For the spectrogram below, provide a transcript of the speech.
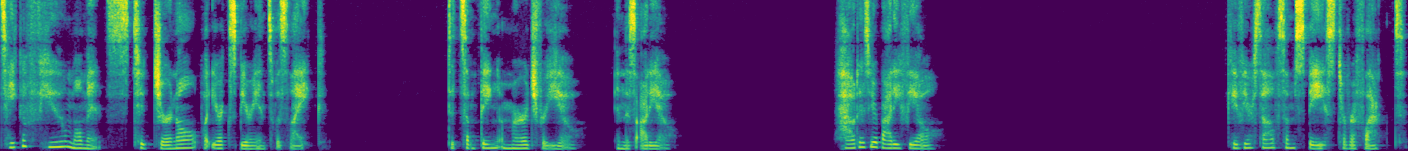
take a few moments to journal what your experience was like. Did something emerge for you in this audio? How does your body feel? Give yourself some space to reflect.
